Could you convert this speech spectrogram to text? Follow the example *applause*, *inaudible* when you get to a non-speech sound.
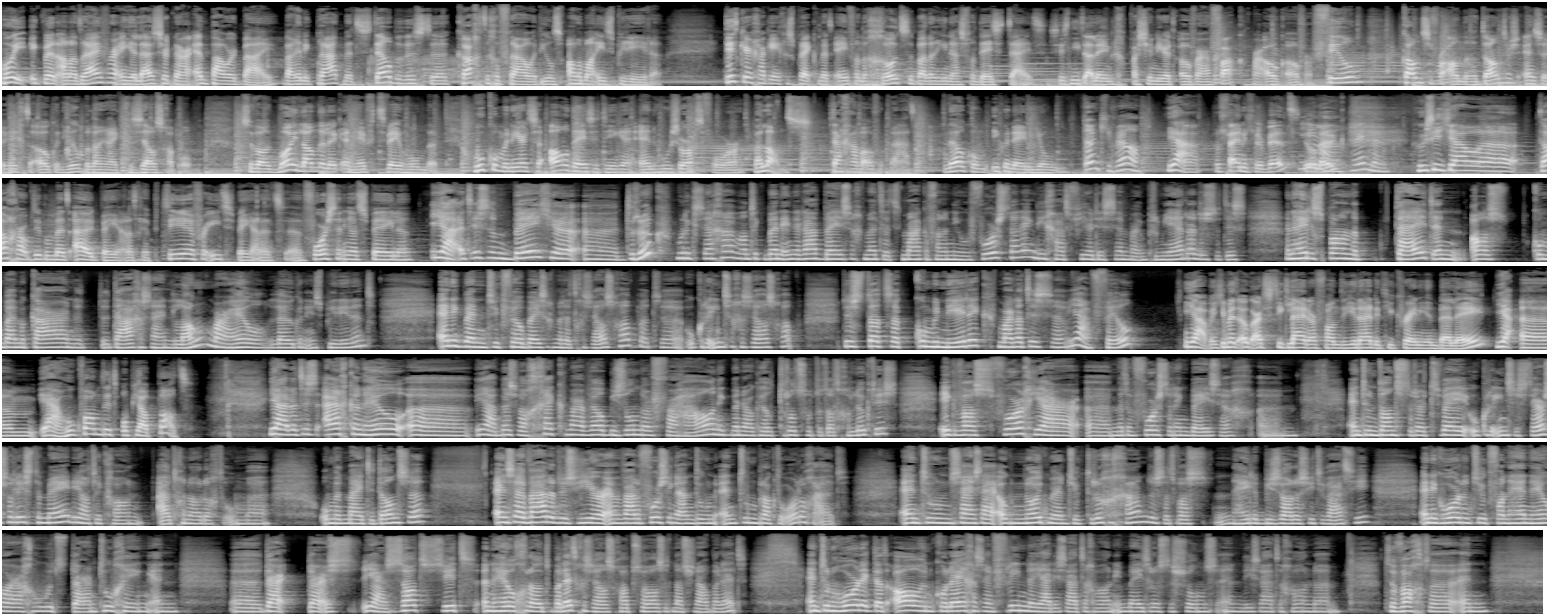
Hoi, ik ben Anna Drijver en je luistert naar Empowered By, waarin ik praat met stijlbewuste, krachtige vrouwen die ons allemaal inspireren. Dit keer ga ik in gesprek met een van de grootste ballerina's van deze tijd. Ze is niet alleen gepassioneerd over haar vak, maar ook over film, kansen voor andere dansers en ze richtte ook een heel belangrijk gezelschap op. Ze woont mooi landelijk en heeft twee honden. Hoe combineert ze al deze dingen en hoe zorgt ze voor balans? Daar gaan we over praten. Welkom, Iconé de Jong. Dankjewel. Ja, wat fijn dat je er bent. Heel ja, leuk. Heel leuk. Hoe ziet jouw uh, dag er op dit moment uit? Ben je aan het repeteren voor iets? Ben je aan het uh, voorstelling aan het spelen? Ja, het is een beetje uh, druk, moet ik zeggen. Want ik ben inderdaad bezig met het maken van een nieuwe voorstelling. Die gaat 4 december in première. Dus het is een hele spannende tijd. En alles komt bij elkaar. De, de dagen zijn lang, maar heel leuk en inspirerend. En ik ben natuurlijk veel bezig met het gezelschap, het Oekraïense gezelschap. Dus dat combineer ik, maar dat is ja, veel. Ja, want je bent ook artistiek leider van de United Ukrainian Ballet. Ja. Um, ja, hoe kwam dit op jouw pad? Ja, dat is eigenlijk een heel, uh, ja, best wel gek, maar wel bijzonder verhaal. En ik ben er ook heel trots op dat dat gelukt is. Ik was vorig jaar uh, met een voorstelling bezig. Um, en toen dansten er twee Oekraïense stersolisten mee. Die had ik gewoon uitgenodigd om, uh, om met mij te dansen. En zij waren dus hier en waren voorstelling aan het doen. En toen brak de oorlog uit. En toen zijn zij ook nooit meer natuurlijk teruggegaan. Dus dat was een hele bizarre situatie. En ik hoorde natuurlijk van hen heel erg hoe het daar aan toe ging. En uh, daar, daar is, ja, zat, zit een heel groot balletgezelschap, zoals het Nationaal Ballet. En toen hoorde ik dat al hun collega's en vrienden, ja, die zaten gewoon in metrostations en die zaten gewoon uh, te wachten. En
